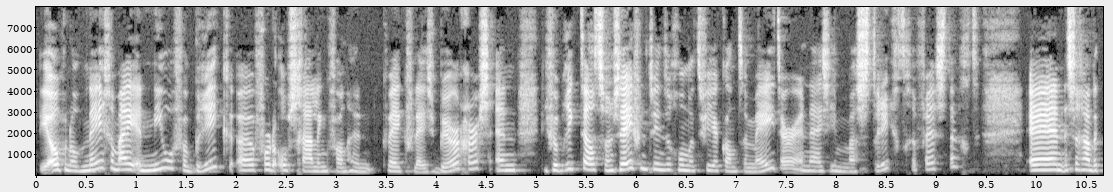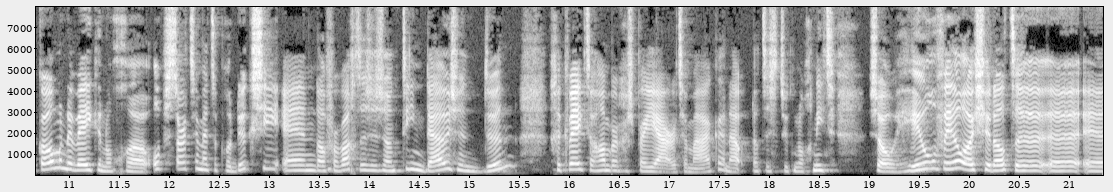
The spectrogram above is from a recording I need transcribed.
die opent op 9 mei een nieuwe fabriek uh, voor de opschaling van hun kweekvleesburgers. En die fabriek telt zo'n 2700 vierkante meter en hij is in Maastricht gevestigd. En ze gaan de komende weken nog uh, opstarten met de productie en dan verwachten ze zo'n 10.000 dun gekweekte hamburgers per jaar te maken. Nou, dat is natuurlijk nog niet zo heel veel als je dat uh, uh,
